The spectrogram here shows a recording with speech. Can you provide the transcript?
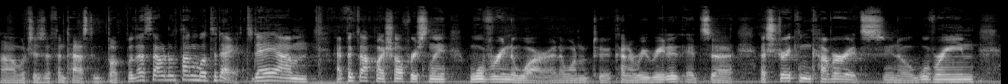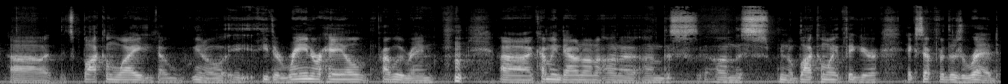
uh, which is a fantastic book. But that's not what I'm talking about today. Today, um, I picked off my shelf recently Wolverine Noir, and I wanted to kind of reread it. It's uh, a striking cover. It's you know Wolverine. Uh, it's black and white. You got you know either rain or hail, probably rain, uh, coming down on on a, on this on this you know black and white figure, except for there's red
